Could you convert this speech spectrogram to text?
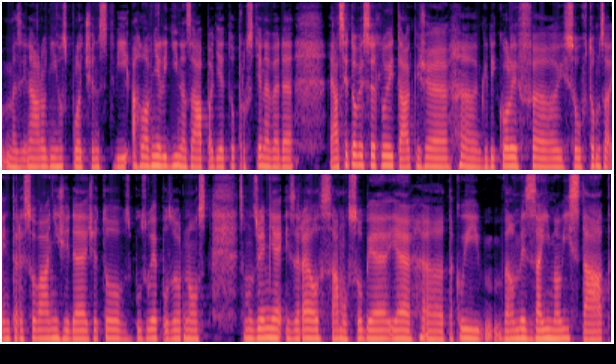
mezinárodního společenství a hlavně lidí na západě to prostě nevede. Já si to vysvětluji tak, že kdykoliv jsou v tom zainteresováni židé, že to vzbuzuje pozornost. Samozřejmě Izrael sám o sobě je takový velmi zajímavý stát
